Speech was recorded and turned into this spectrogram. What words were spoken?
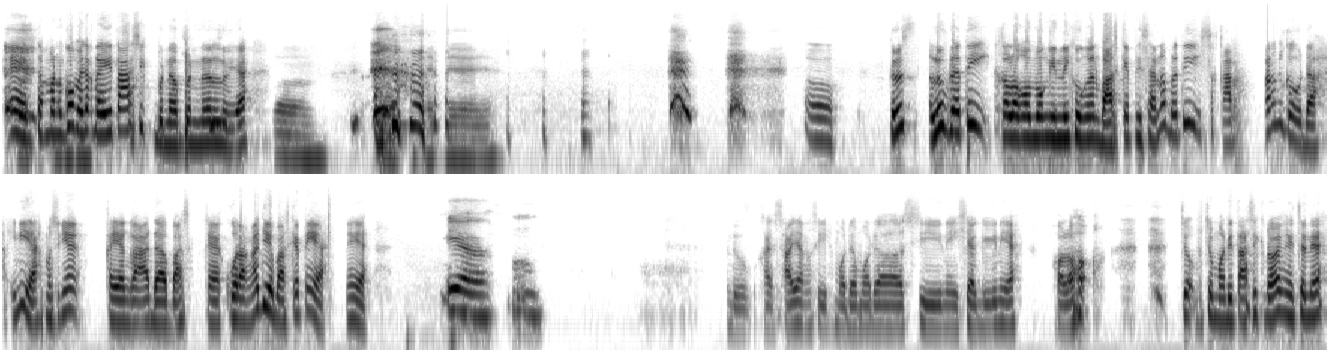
Eh, temen gue banyak dari Tasik. Bener-bener lu ya. Oh. Iya, iya, iya. Oh. Terus lu berarti kalau ngomongin lingkungan basket di sana berarti sekarang juga udah ini ya, maksudnya kayak nggak ada bas kayak kurang aja ya basketnya ya? Nih ya. Iya. mm. Aduh, kayak sayang sih model-model si Indonesia gini ya. Kalau cu- cuma di Tasik doang ya, Chen ya.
